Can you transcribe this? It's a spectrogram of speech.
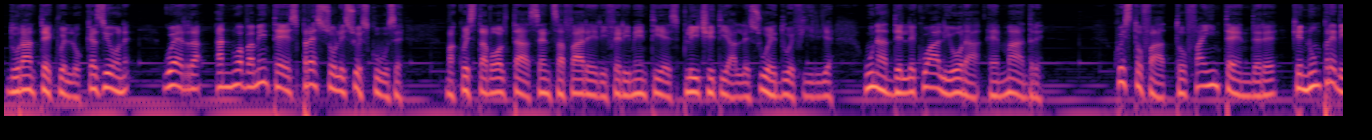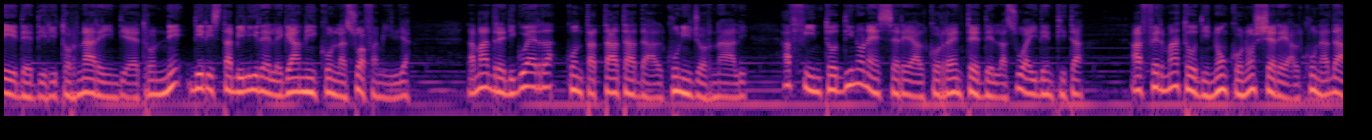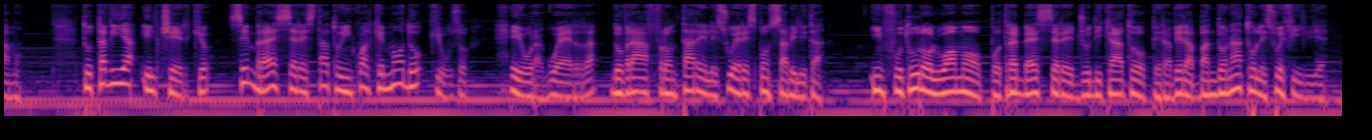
Durante quell'occasione, Guerra ha nuovamente espresso le sue scuse ma questa volta senza fare riferimenti espliciti alle sue due figlie, una delle quali ora è madre. Questo fatto fa intendere che non prevede di ritornare indietro né di ristabilire legami con la sua famiglia. La madre di guerra, contattata da alcuni giornali, ha finto di non essere al corrente della sua identità, ha affermato di non conoscere alcun Adamo. Tuttavia il cerchio sembra essere stato in qualche modo chiuso e ora Guerra dovrà affrontare le sue responsabilità. In futuro l'uomo potrebbe essere giudicato per aver abbandonato le sue figlie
